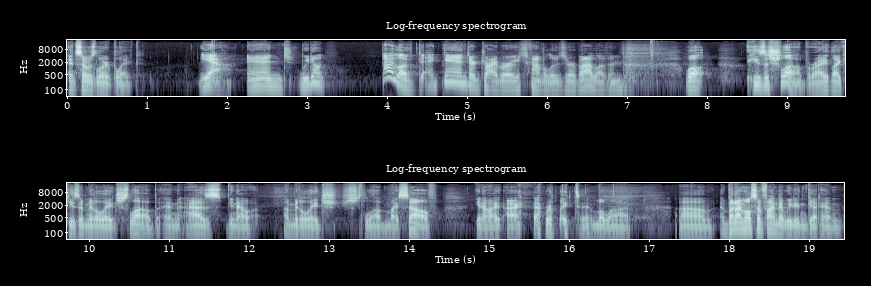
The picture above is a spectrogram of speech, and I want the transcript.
And so is Laurie Blake. yeah and we don't i love Dan Dan Dreiberg. He's kind of a loser, but I love him. Well, he's a schlub, right? Like he's a middle-aged schlub, and as you know, a middle-aged schlub myself, you know, I, I, I relate to him a lot. Um, but I'm also fine that we didn't get him.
